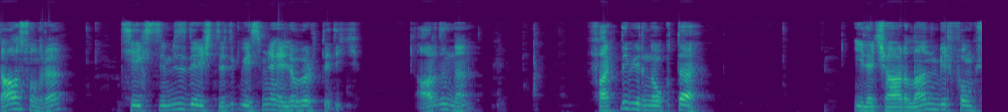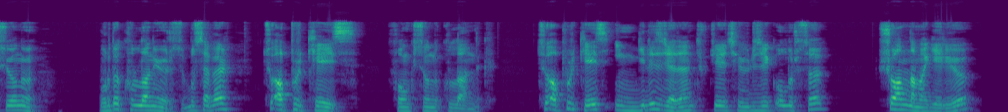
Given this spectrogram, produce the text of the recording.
Daha sonra txt'imizi değiştirdik ve ismini hello world dedik. Ardından farklı bir nokta ile çağrılan bir fonksiyonu burada kullanıyoruz. Bu sefer to uppercase fonksiyonu kullandık. To uppercase İngilizceden Türkçe'ye çevirecek olursa şu anlama geliyor.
